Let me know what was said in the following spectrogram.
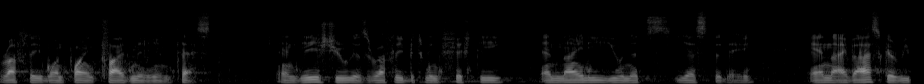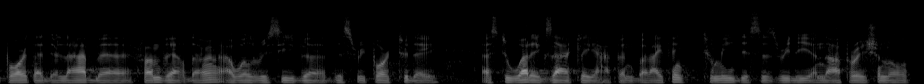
roughly 1.5 million tests. And the issue is roughly between 50 and 90 units yesterday. And I've asked a report at the lab uh, from Verdun. I will receive uh, this report today as to what exactly happened. But I think to me, this is really an operational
